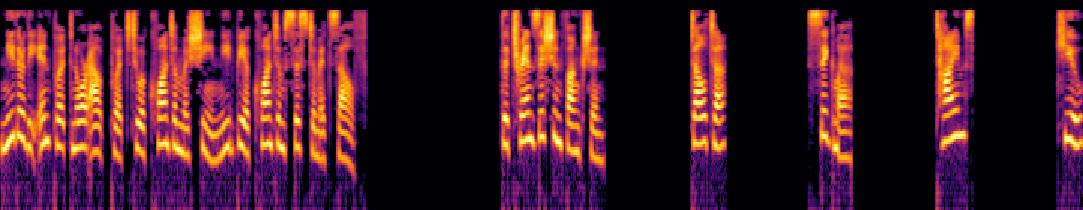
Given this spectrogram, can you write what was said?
neither the input nor output to a quantum machine need be a quantum system itself. The transition function. Delta. Sigma. Times. Q.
